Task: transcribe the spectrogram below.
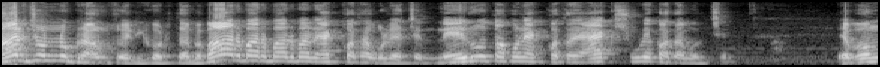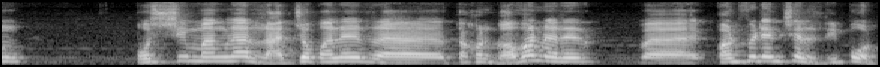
তার জন্য গ্রাউন্ড তৈরি করতে হবে। বারবার বারবার এক কথা বলে যাচ্ছেন। নেহরু তখন এক কথা এক সুরে কথা বলছেন। এবং পশ্চিমবাংলার রাজ্যপালের তখন গভর্নরের কনফিডেন্সিয়াল রিপোর্ট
